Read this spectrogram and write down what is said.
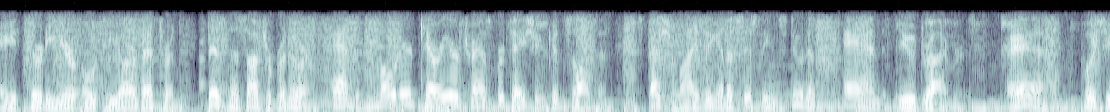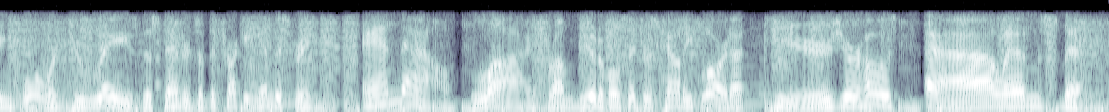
a 30 year OTR veteran, business entrepreneur, and motor carrier transportation consultant, specializing in assisting students and new drivers, and pushing forward to raise the standards of the trucking industry. And now, live from beautiful Citrus County, Florida, here's your host, Allen Smith.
